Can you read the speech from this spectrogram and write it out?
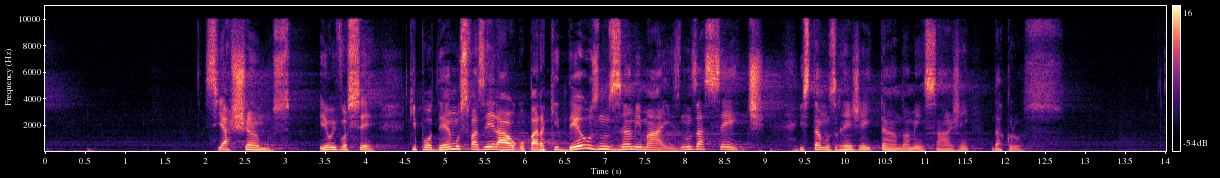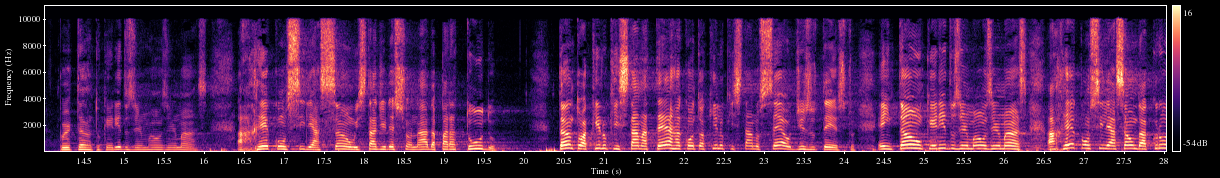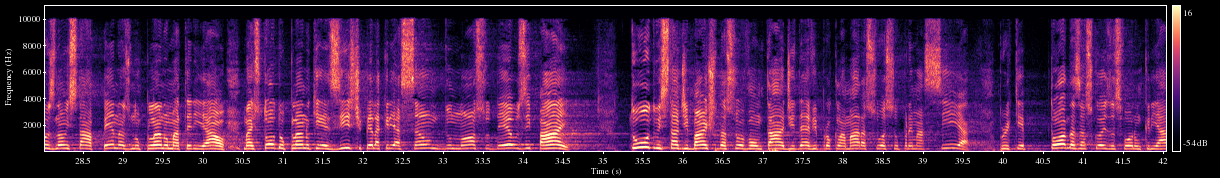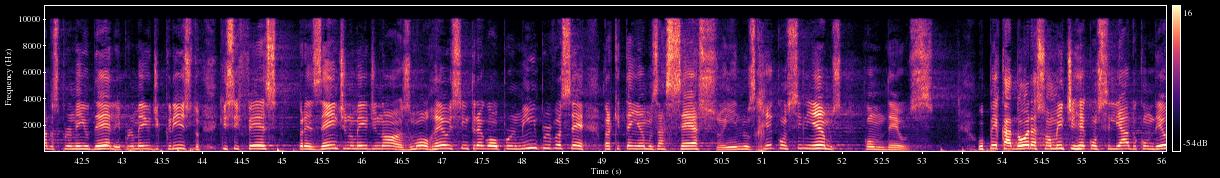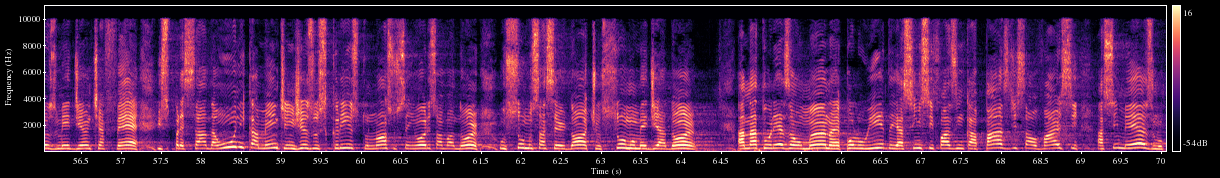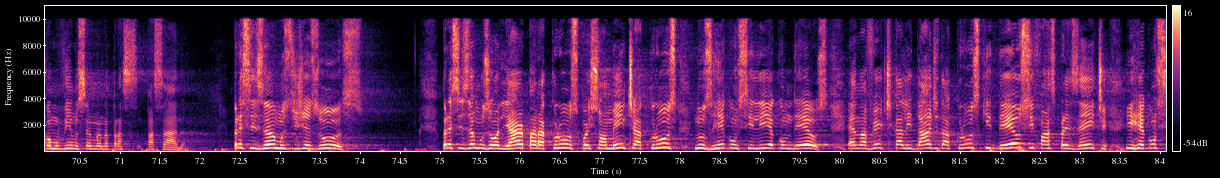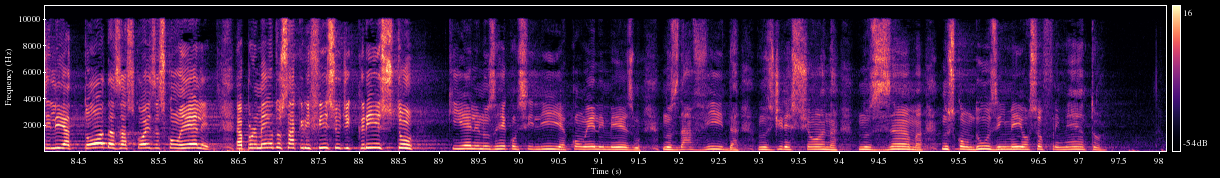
Se achamos, eu e você, que podemos fazer algo para que Deus nos ame mais, nos aceite, estamos rejeitando a mensagem da cruz. Portanto, queridos irmãos e irmãs, a reconciliação está direcionada para tudo, tanto aquilo que está na terra quanto aquilo que está no céu, diz o texto. Então, queridos irmãos e irmãs, a reconciliação da cruz não está apenas no plano material, mas todo o plano que existe pela criação do nosso Deus e Pai. Tudo está debaixo da sua vontade e deve proclamar a sua supremacia, porque todas as coisas foram criadas por meio dele, por meio de Cristo, que se fez presente no meio de nós, morreu e se entregou por mim e por você, para que tenhamos acesso e nos reconciliemos com Deus. O pecador é somente reconciliado com Deus mediante a fé, expressada unicamente em Jesus Cristo, nosso Senhor e Salvador, o sumo sacerdote, o sumo mediador. A natureza humana é poluída e assim se faz incapaz de salvar-se a si mesmo, como vimos semana passada. Precisamos de Jesus. Precisamos olhar para a cruz, pois somente a cruz nos reconcilia com Deus. É na verticalidade da cruz que Deus se faz presente e reconcilia todas as coisas com Ele. É por meio do sacrifício de Cristo que Ele nos reconcilia com Ele mesmo, nos dá vida, nos direciona, nos ama, nos conduz em meio ao sofrimento.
